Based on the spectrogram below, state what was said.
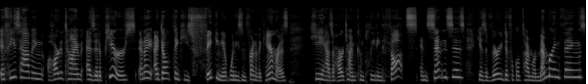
if he's having a harder time as it appears, and I, I, don't think he's faking it when he's in front of the cameras, he has a hard time completing thoughts and sentences. He has a very difficult time remembering things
